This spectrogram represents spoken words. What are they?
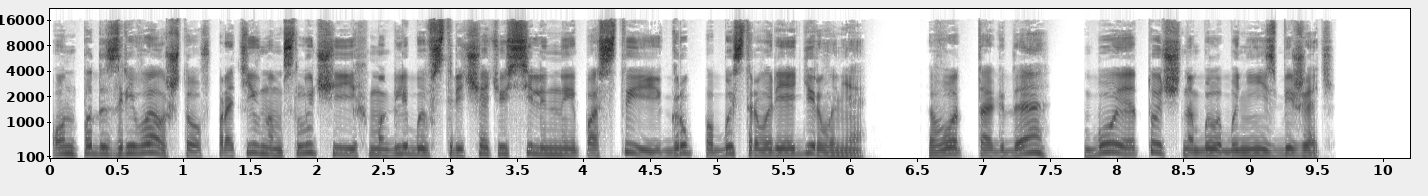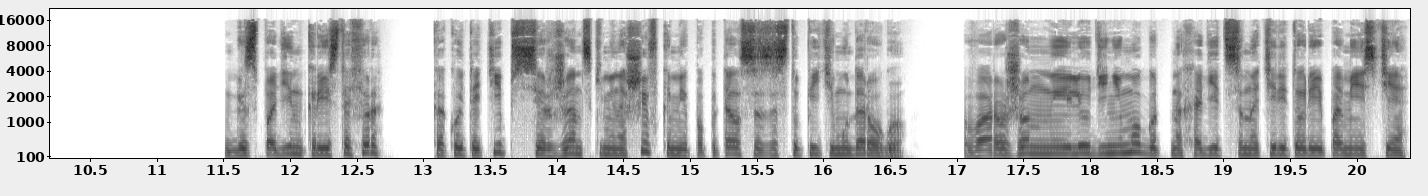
Он подозревал, что в противном случае их могли бы встречать усиленные посты и группа быстрого реагирования — вот тогда боя точно было бы не избежать. Господин Кристофер, какой-то тип с сержантскими нашивками попытался заступить ему дорогу. Вооруженные люди не могут находиться на территории поместья.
